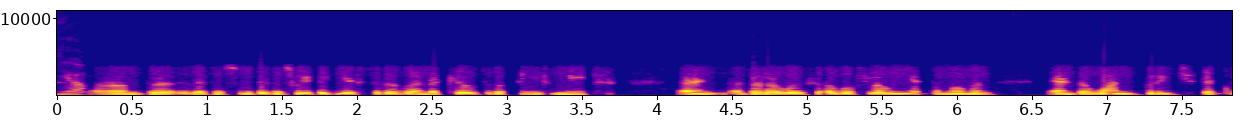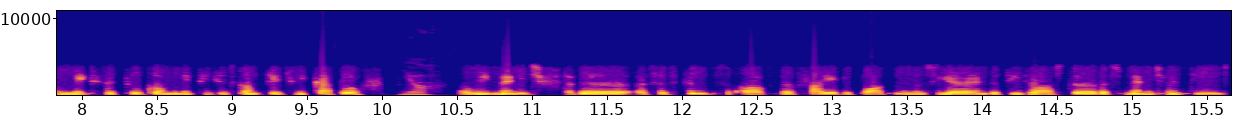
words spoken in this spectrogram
yeah. Um, the, this is this is where the Eerste River and the Kuils River meet, and the river is overflowing at the moment. And the one bridge that connects the two communities is completely cut off. Yeah. We managed for the assistance of the fire department who's here and the disaster risk management teams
